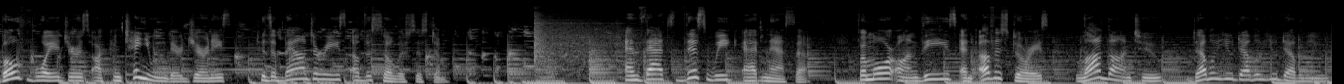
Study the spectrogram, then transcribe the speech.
both Voyagers are continuing their journeys to the boundaries of the solar system. And that's this week at NASA. For more on these and other stories, log on to www.nasa.gov.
